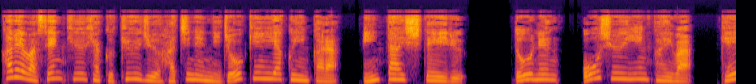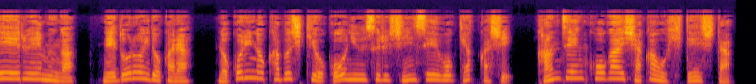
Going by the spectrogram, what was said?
彼は1998年に常勤役員から引退している。同年、欧州委員会は KLM がネドロイドから残りの株式を購入する申請を却下し、完全子会社化を否定した。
